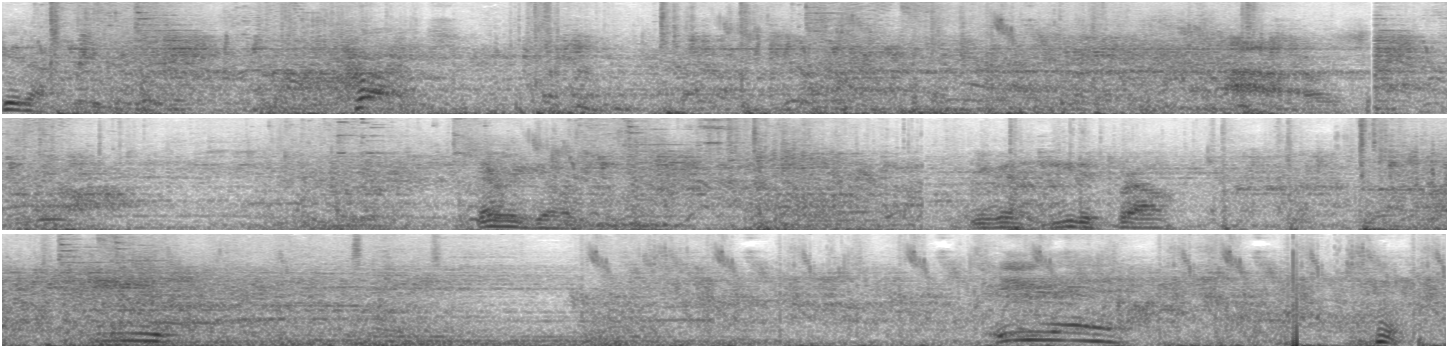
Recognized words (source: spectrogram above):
Look it up. Shit. There we go. You're gonna eat it, bro. Eat it. Eat it.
